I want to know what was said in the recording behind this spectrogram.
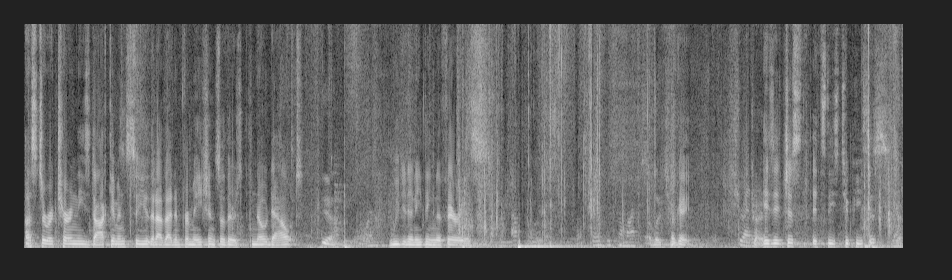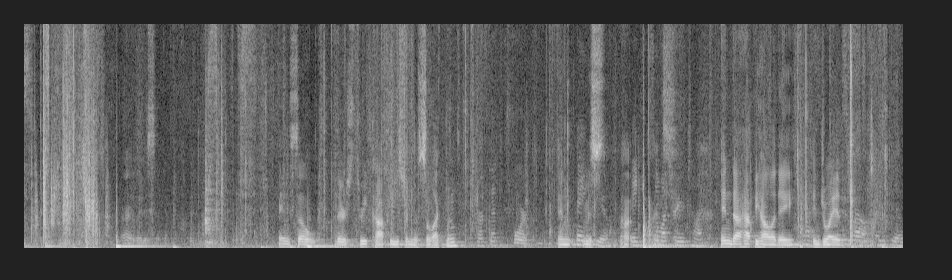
us to return these documents to you that have that information, so there's no doubt Yeah. we did anything nefarious? Absolutely. Thank you so much. I'd like you. Okay, Shredder. is it just, it's these two pieces? All right, wait a second. And so there's three copies from the selectmen Perfect, four. And Thank Miss. you. Thank you so much for your time. And uh, happy holiday, enjoy it. Well, thank you.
